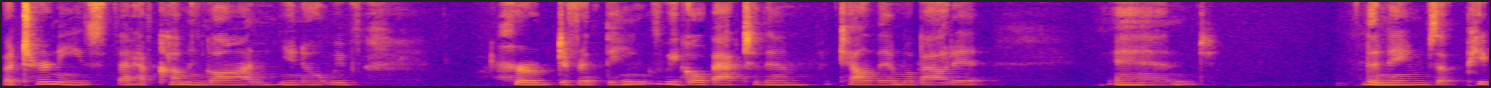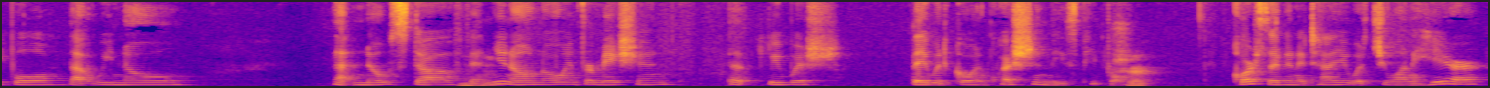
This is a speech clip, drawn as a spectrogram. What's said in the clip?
attorneys that have come and gone, you know, we've heard different things. We go back to them, tell them about it, and the names of people that we know that know stuff and mm-hmm. you know know information that we wish they would go and question these people. Sure. Of course, they're going to tell you what you want to hear,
